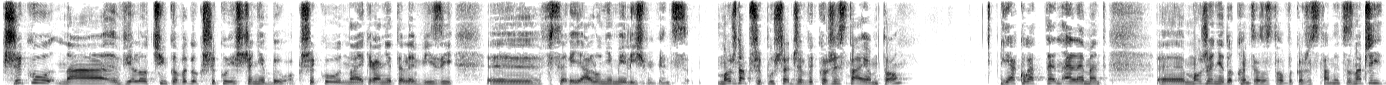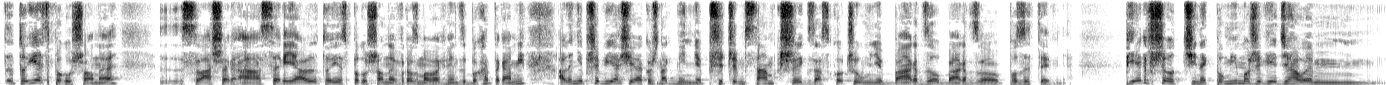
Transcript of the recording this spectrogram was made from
Krzyku na wieloodcinkowego krzyku jeszcze nie było. Krzyku na ekranie telewizji yy, w serialu nie mieliśmy, więc można przypuszczać, że wykorzystają to i akurat ten element e, może nie do końca został wykorzystany. To znaczy, to jest poruszone, e, slasher a serial, to jest poruszone w rozmowach między bohaterami, ale nie przewija się jakoś nagminnie, przy czym sam krzyk zaskoczył mnie bardzo, bardzo pozytywnie. Pierwszy odcinek, pomimo że wiedziałem,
